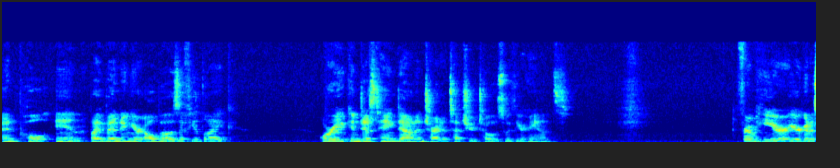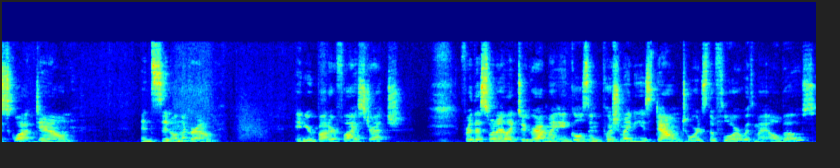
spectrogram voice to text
and pull in by bending your elbows if you'd like or you can just hang down and try to touch your toes with your hands. From here, you're gonna squat down and sit on the ground in your butterfly stretch. For this one, I like to grab my ankles and push my knees down towards the floor with my elbows.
